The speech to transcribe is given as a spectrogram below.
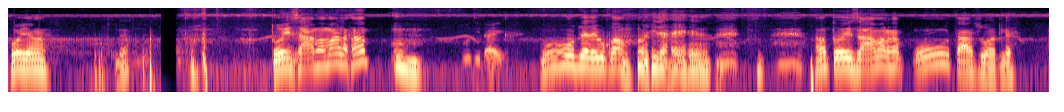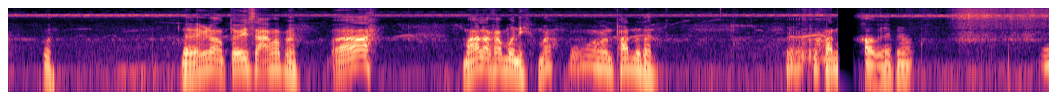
โอ้ยยังเดี๋ยวตัวที่สามมาแล้วครับ อืมตัวที่ได้โอ้ได้เลยผู้กองไม่ได้ เอาตัวที่สามมาแล้วครับ โอ้ตาสวดเลยโอ้ยได้เลยพี่น้องตัวที่สามครับเพิ่นอ่ามาแล้วครับมือนี้มาโอ้มันพันด้วยกันโอ้คือพันเข้าไปเลยพี่น้องโอ้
